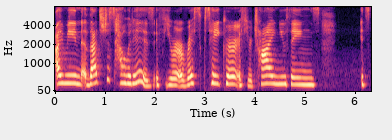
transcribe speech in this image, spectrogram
I mean, that's just how it is. If you're a risk taker, if you're trying new things, it's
